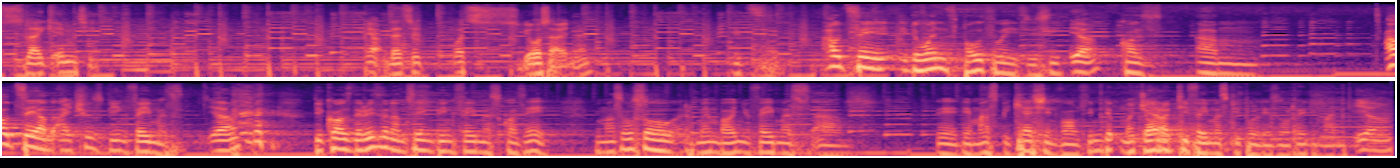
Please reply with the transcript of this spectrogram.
it's like empty. Yeah, that's it. What's your side, man? It's, I would say it wins both ways, you see. Yeah. Because um, I would say I, I choose being famous. Yeah. because the reason I'm saying being famous, because hey, you must also remember when you're famous, um, there, there must be cash involved. In the majority yeah. famous people, there's already money. Yeah.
